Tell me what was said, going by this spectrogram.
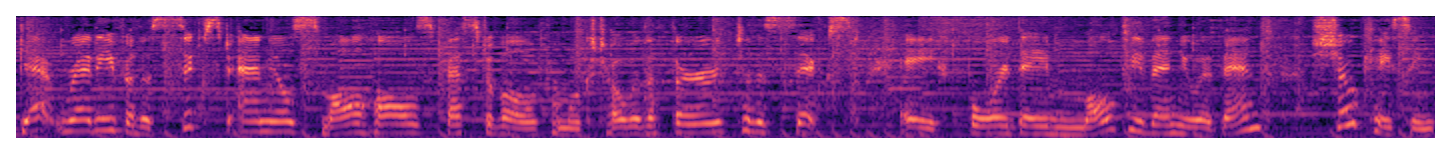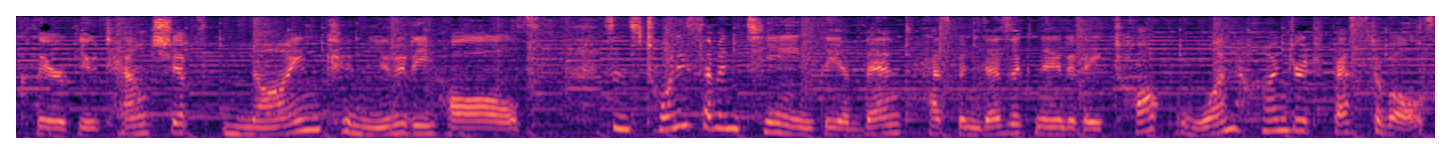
Get ready for the 6th annual Small Halls Festival from October the 3rd to the 6th, a four day multi venue event showcasing Clearview Township's nine community halls. Since 2017, the event has been designated a top 100 festivals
